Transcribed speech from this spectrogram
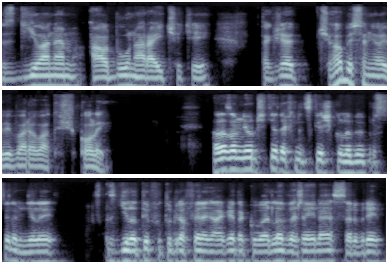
sdíleném albu na rajčeti, takže čeho by se měly vyvarovat školy? Ale za mě určitě technické školy by prostě neměly sdílet ty fotografie na nějaké takovéhle veřejné servery,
